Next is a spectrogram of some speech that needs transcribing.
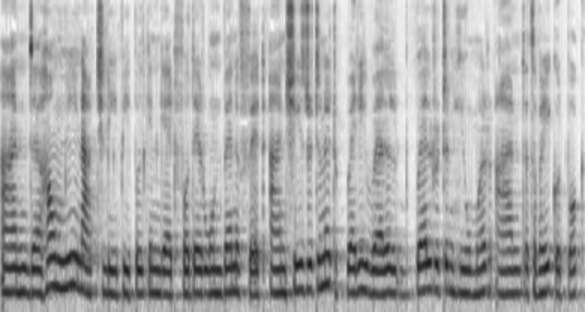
and uh, how mean actually people can get for their own benefit. And she's written it very well, well written humor, and it's a very good book.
